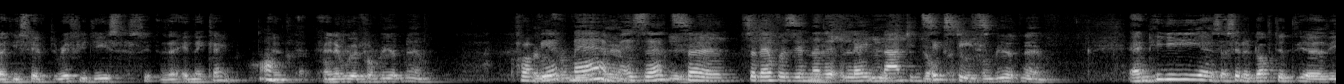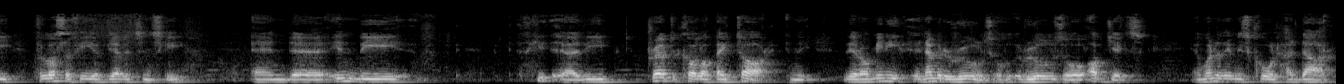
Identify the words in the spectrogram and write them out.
but he said refugees, and they came. Oh. And, and it would, From Vietnam. From They were from Vietnam, Vietnam. is that Yes. so? So that was in the late Yes, John, it was 1960s. From Vietnam. and he, as I said, adopted uh, the philosophy of Jabotinsky, and uh, in the uh, the protocol of Beitar, in the, there are many a number of rules or rules or objects, and one of them is called Hadar.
